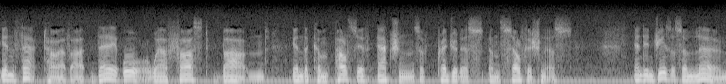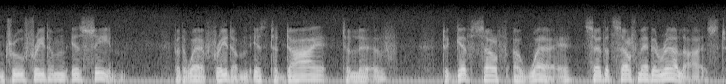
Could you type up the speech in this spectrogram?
In fact, however, they all were fast bound in the compulsive actions of prejudice and selfishness and in Jesus alone true freedom is seen. For the way of freedom is to die to live, to give self away so that self may be realized.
